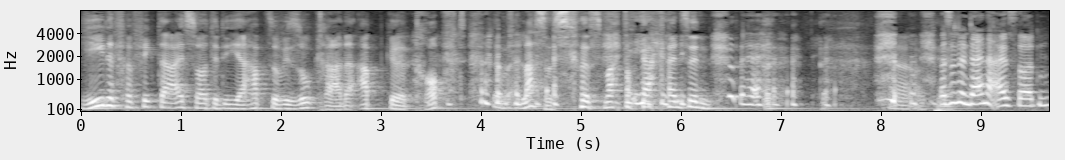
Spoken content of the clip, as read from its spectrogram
jede verfickte Eissorte, die ihr habt, sowieso gerade abgetropft. Lass es. Das macht doch gar keinen Sinn. ja, okay. Was sind denn deine Eissorten?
